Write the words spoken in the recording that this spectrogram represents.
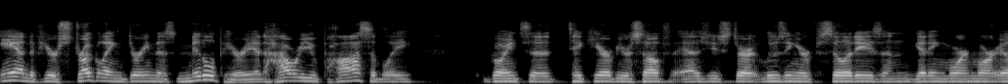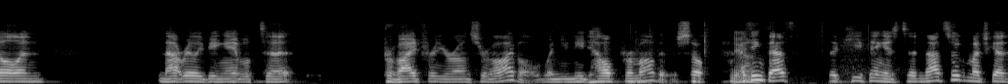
And if you're struggling during this middle period, how are you possibly going to take care of yourself as you start losing your facilities and getting more and more ill and not really being able to provide for your own survival when you need help from others? So Yeah. I think that's the key thing is to not so much get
